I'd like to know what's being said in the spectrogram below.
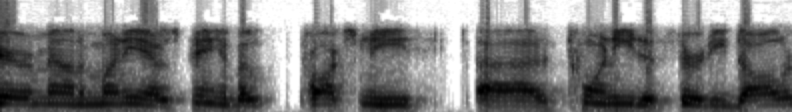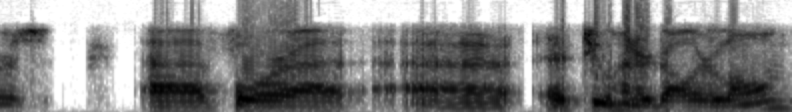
fair amount of money. I was paying about approximately uh, twenty to thirty dollars uh, for a, a two hundred dollar loan.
